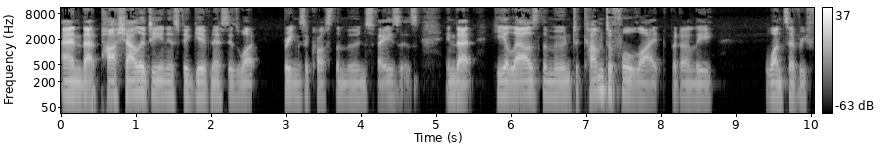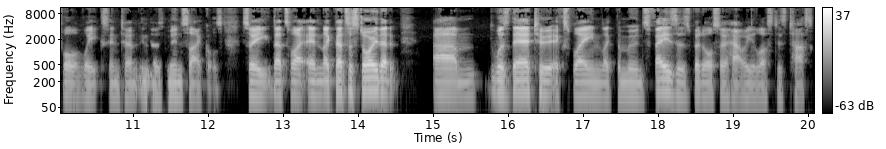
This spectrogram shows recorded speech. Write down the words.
And that partiality in his forgiveness is what brings across the moon's phases in that he allows the moon to come to full light but only once every four weeks in term in those moon cycles so he, that's why and like that's a story that um was there to explain like the moon's phases but also how he lost his tusk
